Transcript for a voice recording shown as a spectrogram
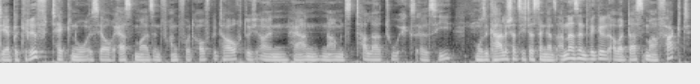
Der Begriff Techno ist ja auch erstmals in Frankfurt aufgetaucht durch einen Herrn namens Talla 2XLC. Musikalisch hat sich das dann ganz anders entwickelt, aber das mal Fakt.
